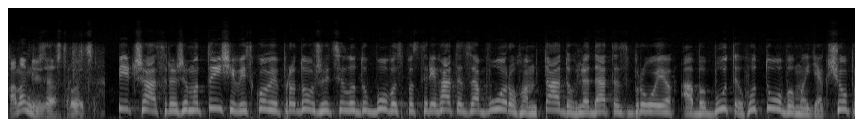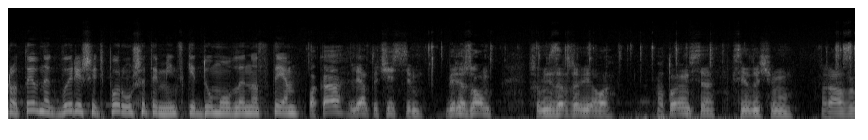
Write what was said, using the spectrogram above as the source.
А нам нельзя строиться. Під час режиму тиші військові продовжують цілодобово спостерігати за ворогом та доглядати зброю, аби бути готовими, якщо противник вирішить порушити мінські домовленості. Пока ленту чистим, бережем, чтобы не заржавело. Готовимся к следующему разу.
